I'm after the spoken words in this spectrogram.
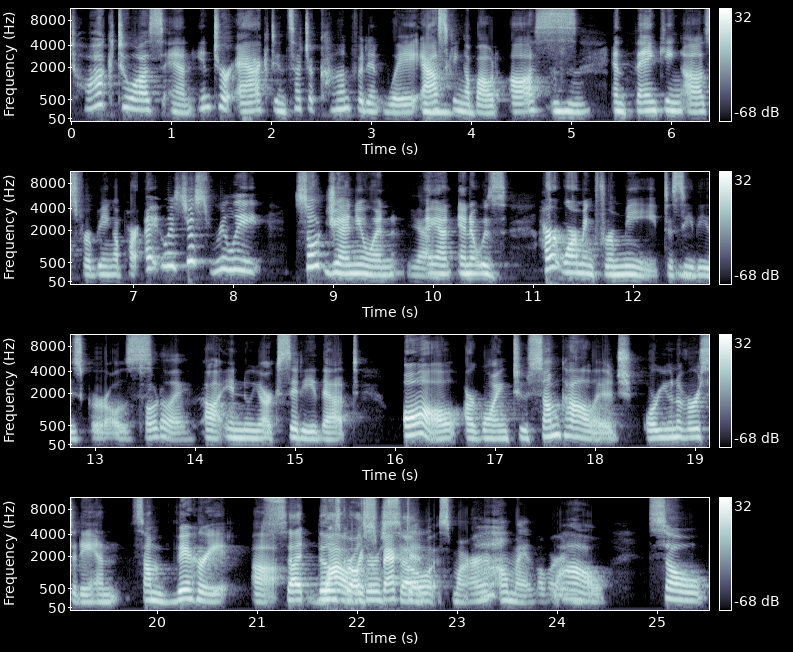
talk to us and interact in such a confident way Mhm. asking about us and thanking us for being a part it was just really so genuine Yeah. and and it was heartwarming for me to see Mhm. these girls totally. uh, in New York City that all are going to some college or university and some very uh, Such, those wow, girls respected. are so smart. Oh my lord. wow. So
